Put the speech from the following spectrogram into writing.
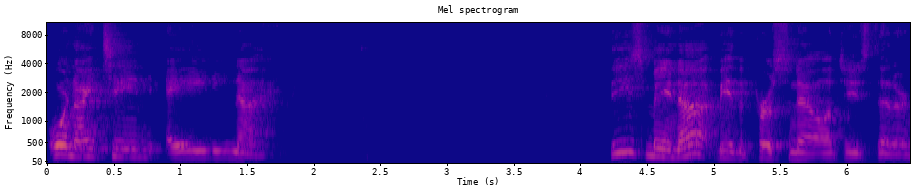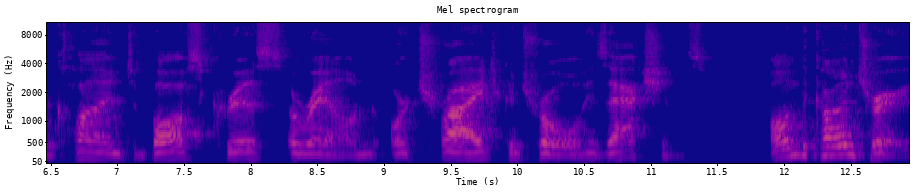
or 1989. These may not be the personalities that are inclined to boss Chris around or try to control his actions. On the contrary,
